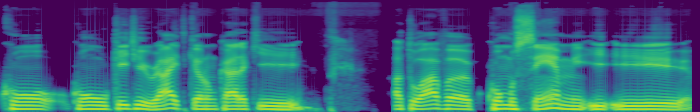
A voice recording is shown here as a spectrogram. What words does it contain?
com, com o KJ Wright, que era um cara que atuava como Sam e, e,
